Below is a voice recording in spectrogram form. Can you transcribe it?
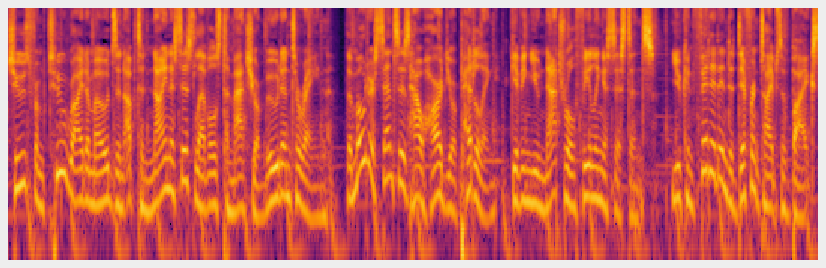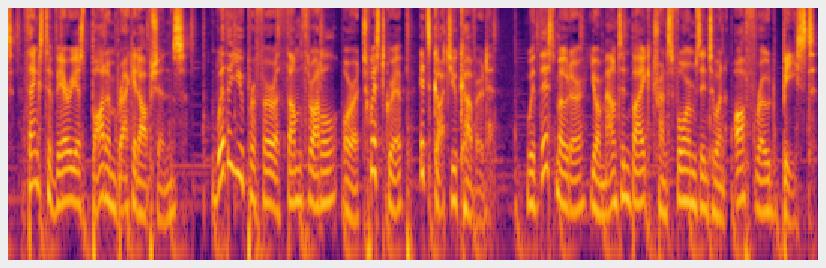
Choose from two rider modes and up to 9 assist levels to match your mood and terrain. The motor senses how hard you're pedaling, giving you natural feeling assistance. You can fit it into different types of bikes, thanks to various bottom bracket options. Whether you prefer a thumb throttle or a twist grip, it's got you covered. With this motor, your mountain bike transforms into an off-road beast,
